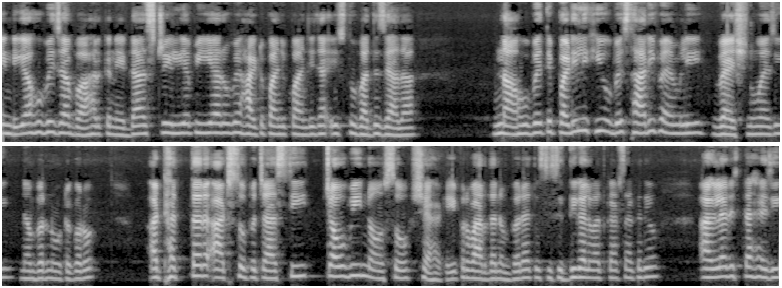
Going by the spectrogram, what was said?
ਇੰਡੀਆ ਹੋਵੇ ਜਾਂ ਬਾਹਰ ਕੈਨੇਡਾ ਆਸਟ੍ਰੇਲੀਆ ਪੀਆਰ ਹੋਵੇ ਹਾਈਟ 5-5 ਜਾਂ ਇਸ ਤੋਂ ਵੱਧ ਜ਼ਿਆਦਾ ਨਾ ਹੋਵੇ ਤੇ ਪੜ੍ਹੀ ਲਿਖੀ ਹੋਵੇ, ਸਾਰੀ ਫੈਮਿਲੀ ਵੈਸ਼ਨੂ ਹੈ ਜੀ ਨੰਬਰ ਨੋਟ ਕਰੋ। 78885 24966 ਇਹ ਪਰਿਵਾਰ ਦਾ ਨੰਬਰ ਹੈ, ਤੁਸੀਂ ਸਿੱਧੀ ਗੱਲਬਾਤ ਕਰ ਸਕਦੇ ਹੋ। ਅਗਲਾ ਰਿਸ਼ਤਾ ਹੈ ਜੀ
